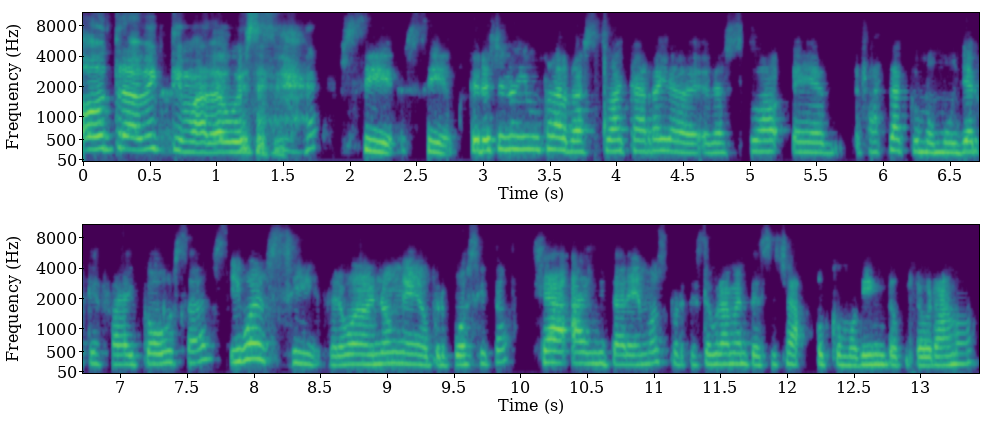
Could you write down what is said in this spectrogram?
Outra víctima da USC. Sí, sí. Pero se non imos falar da súa carreira, da súa eh, faceta como muller que fai cousas, igual sí, pero bueno, non é o propósito. Xa a invitaremos, porque seguramente se xa o comodín do programa.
